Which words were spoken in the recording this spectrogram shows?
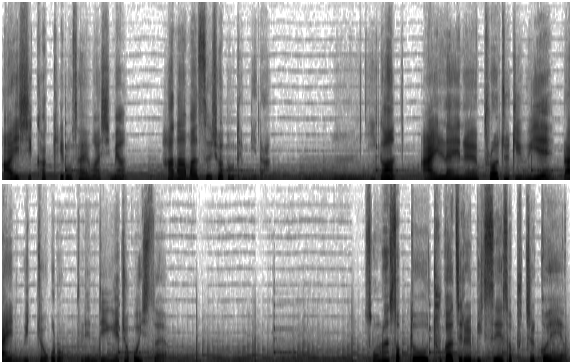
아이시 카키로 사용하시면 하나만 쓰셔도 됩니다. 음, 이건 아이라인을 풀어주기 위해 라인 위쪽으로 블렌딩 해주고 있어요. 속눈썹도 두 가지를 믹스해서 붙일 거예요.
